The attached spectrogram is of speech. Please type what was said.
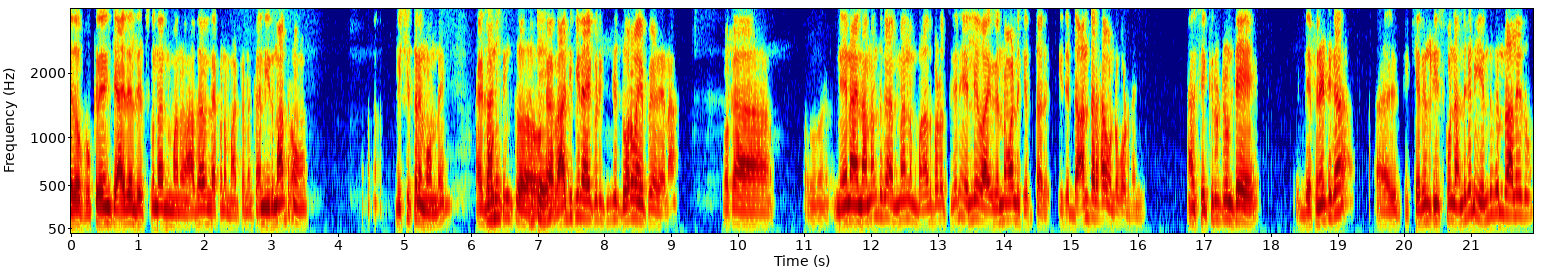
ఏదో ఉక్రెయిన్ నుంచి ఆయుధాలు తెచ్చుకున్నారని మనం ఆధారం లేకుండా మాట్లాడడం. కానీ ఇది మాత్రం విచిత్రంగా ఉంది. ఐ డోంట్ థింక్ ఒక రాజకీయ నాయకుడికి నుంచి దూరం అయిపోయాడు ఆయన. ఒక నేను ఆయన అన్నందుకు అభిమానం బాధపడవచ్చు కానీ వెళ్ళి వా- విన్న వాళ్ళు చెప్తారు ఇది డాన్ తరహా ఉండకూడదండి ఆయన సెక్యూరిటీ ఉంటే డెఫినెట్గా చర్యలు తీసుకోండి. అందుకని ఎందుకని రాలేదు?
